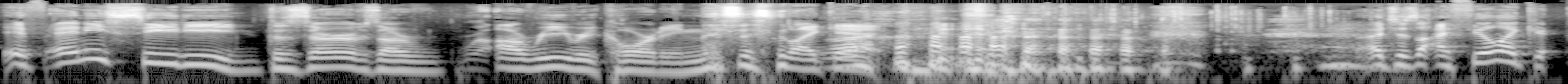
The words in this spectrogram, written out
If any CD deserves a a re-recording, this is like it. I just I feel like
